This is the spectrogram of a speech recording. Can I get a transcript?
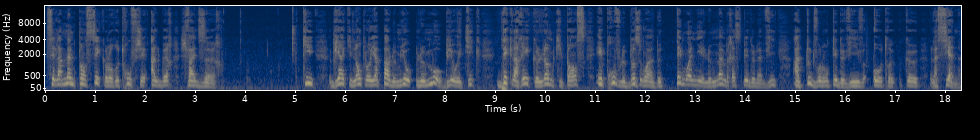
C'est la même pensée que l'on retrouve chez Albert Schweitzer qui, bien qu'il n'employât pas le, le, mot bioéthique, déclarait que l'homme qui pense éprouve le besoin de témoigner le même respect de la vie à toute volonté de vivre autre que la sienne.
